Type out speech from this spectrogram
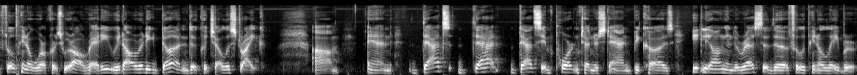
Filipino workers. We were all ready. We'd already done the Coachella strike. Um, and that's that that's important to understand because Itliong and the rest of the Filipino labor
